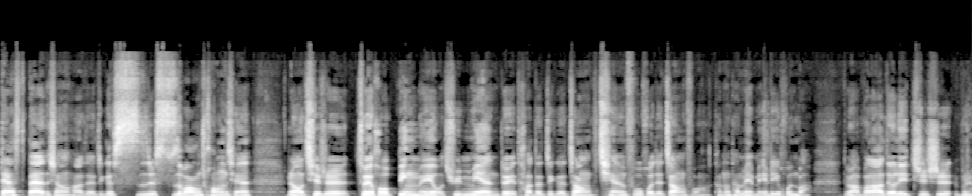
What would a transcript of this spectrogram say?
death bed 上哈，在这个死死亡床前，然后其实最后并没有去面对她的这个丈夫前夫或者丈夫啊，可能他们也没离婚吧，对吧？巴拉德利只是不是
